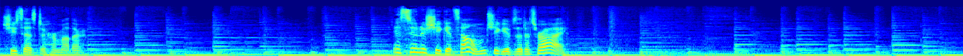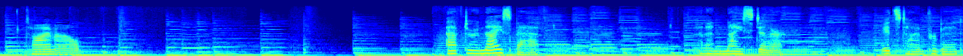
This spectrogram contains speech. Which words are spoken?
she says to her mother. As soon as she gets home, she gives it a try. Time out. After a nice bath and a nice dinner, it's time for bed.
